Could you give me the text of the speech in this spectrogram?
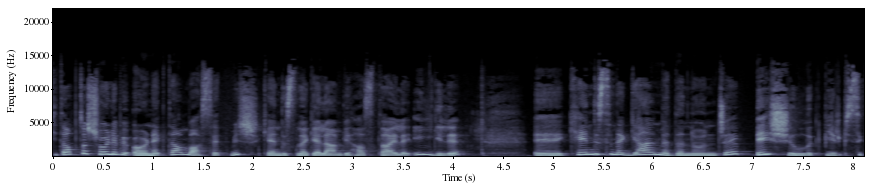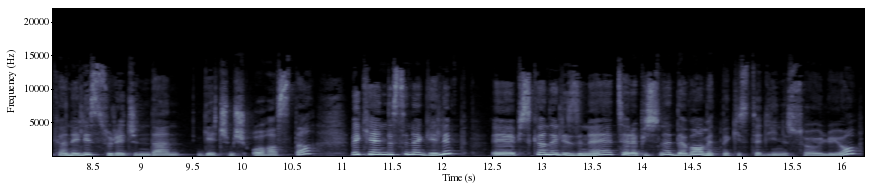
Kitapta şöyle bir örnekten bahsetmiş kendisine gelen bir hastayla ilgili. E, kendisine gelmeden önce 5 yıllık bir psikanaliz sürecinden geçmiş o hasta ve kendisine gelip e, psikanalizine, terapisine devam etmek istediğini söylüyor.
